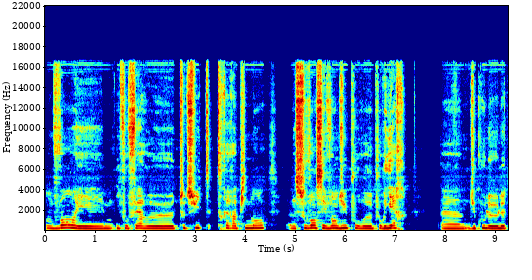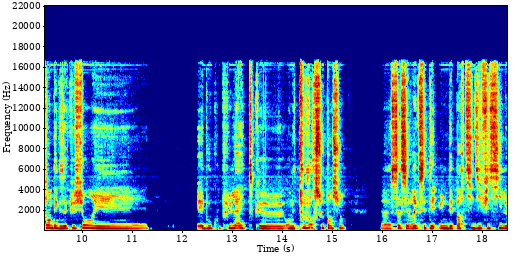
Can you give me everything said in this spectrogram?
on vend et il faut faire euh, tout de suite très rapidement. Euh, souvent c'est vendu pour pour hier. Du coup le, le temps d'exécution est est beaucoup plus light que on est toujours sous tension. Ça c'est vrai que c'était une des parties difficiles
